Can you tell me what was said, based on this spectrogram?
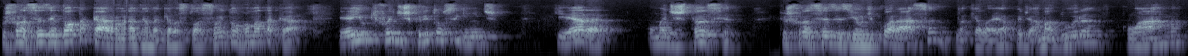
Os franceses então atacaram, né, vendo aquela situação, então vamos atacar. E aí o que foi descrito é o seguinte, que era uma distância que os franceses iam de coraça, naquela época, de armadura, com arma,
